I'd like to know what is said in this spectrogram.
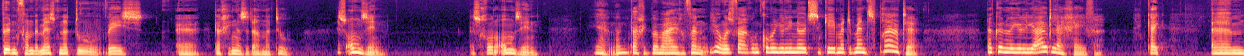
punt van de mes naartoe wees, eh, daar gingen ze dan naartoe. Dat is onzin. Dat is gewoon onzin. Ja, dan dacht ik bij mij eigen van... jongens, waarom komen jullie nooit eens een keer met de mensen praten? Dan kunnen we jullie uitleg geven. Kijk, ehm,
